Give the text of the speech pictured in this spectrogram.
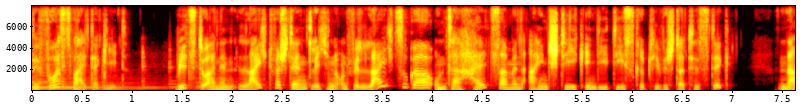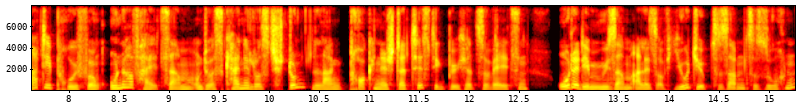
Bevor es weitergeht, Willst du einen leicht verständlichen und vielleicht sogar unterhaltsamen Einstieg in die deskriptive Statistik? Naht die Prüfung unaufhaltsam und du hast keine Lust, stundenlang trockene Statistikbücher zu wälzen oder dir mühsam alles auf YouTube zusammenzusuchen?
